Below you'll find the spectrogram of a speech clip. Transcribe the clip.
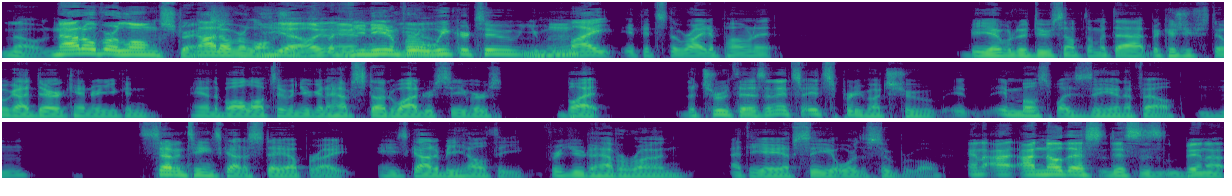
No, not over a long stretch. Not over a long. Yeah, stretch. but and- if you need them for yeah. a week or two, you Mhm. might, if it's the right opponent, be able to do something with that because you've still got Derrick Henry you can hand the ball off to, and you're going to have stud wide receivers. But the truth is, and it's it's pretty much true in, in most places in the NFL. Mm-hmm. 17's got to stay upright. He's got to be healthy for you to have a run at the AFC or the Super Bowl. And I, I know that's this has been a,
